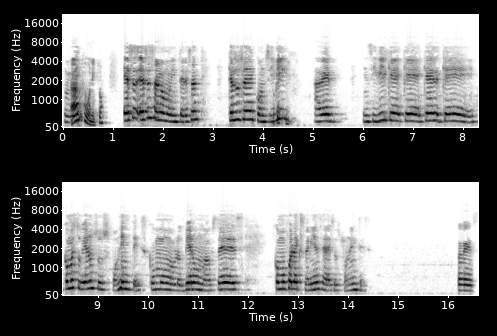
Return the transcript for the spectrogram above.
Muy Ah, bien. qué bonito. Eso, eso es algo muy interesante. ¿Qué sucede con civil? A ver, en civil, ¿qué, qué, qué, qué, ¿cómo estuvieron sus ponentes? ¿Cómo los vieron a ustedes? ¿Cómo fue la experiencia de sus ponentes? Pues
